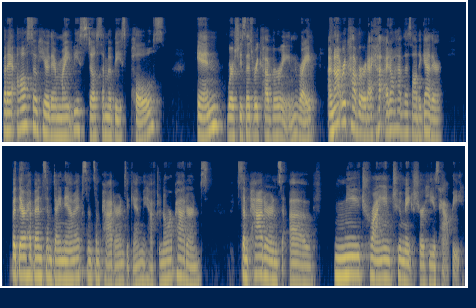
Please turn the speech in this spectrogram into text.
But I also hear there might be still some of these pulls in where she says recovering, right? I'm not recovered. I, ha- I don't have this all together. But there have been some dynamics and some patterns. Again, we have to know our patterns. Some patterns of me trying to make sure he's happy.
